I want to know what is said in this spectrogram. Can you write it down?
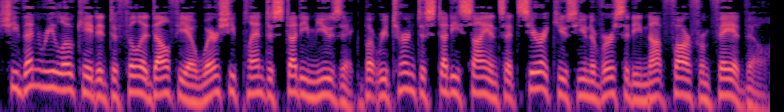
She then relocated to Philadelphia where she planned to study music but returned to study science at Syracuse University not far from Fayetteville.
